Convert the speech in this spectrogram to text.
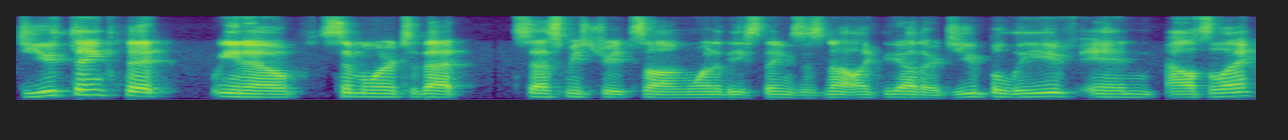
do you think that you know, similar to that Sesame Street song, one of these things is not like the other. Do you believe in Alzolay?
